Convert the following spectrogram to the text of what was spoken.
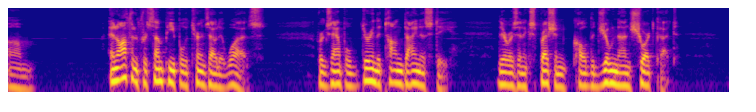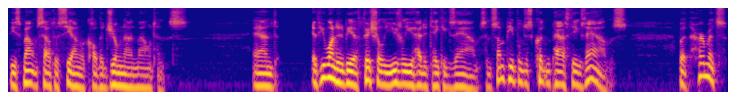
Um, and often for some people, it turns out it was. For example, during the Tang Dynasty, there was an expression called the Zhongnan Shortcut. These mountains south of Xi'an were called the Zhongnan Mountains. And if you wanted to be official, usually you had to take exams, and some people just couldn't pass the exams. But hermits,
